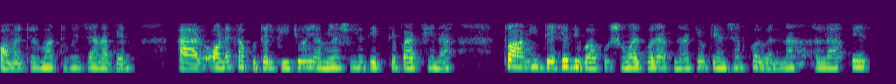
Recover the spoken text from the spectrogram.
কমেন্টের মাধ্যমে জানাবেন। আর অনেক আপুদের ভিডিওই আমি আসলে দেখতে পাচ্ছি না। তো আমি দেখে দিব আপু, সময় করে আপনারা কেউ টেনশন করবেন না। আল্লাহ হাফেজ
